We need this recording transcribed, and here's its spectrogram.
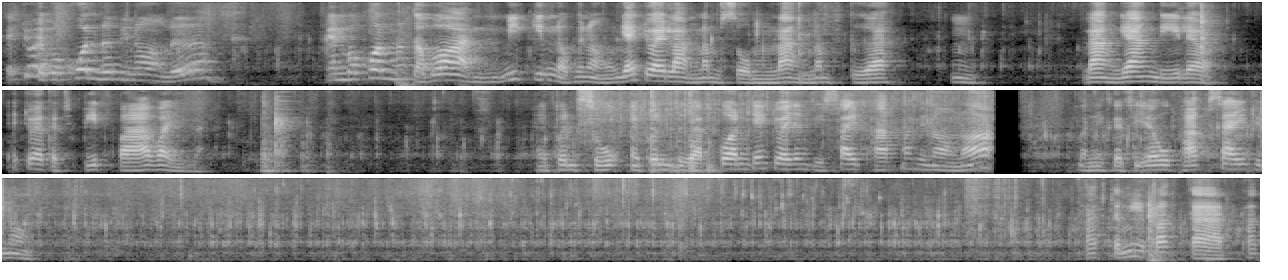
จะช่วยบกคนเด้อพี่น้องเด้อแม่นบกคนมันกับว่าอั่นมีกินดอกพี่น้องยายจ้อยล้างน้ำสมล้างน้ำเกลือ อืมล้างย่างดีแล้ว ยายจ้อยก็จะปิดฝาไว้ล่ะให้เพิ่นสุกให้เพิ่นเดือดก่อนยายจ้อยจังสิใส่ผักมาพี่น้องเนาะวันนี้ก็สิเอาผักใส่พี่น้องผักจะมีผักกาดผัก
